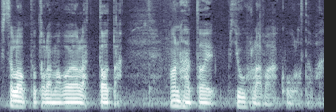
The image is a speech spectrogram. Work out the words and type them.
se lopputulema voi olla tota. Onhan toi juhlavaa kuultavaa.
